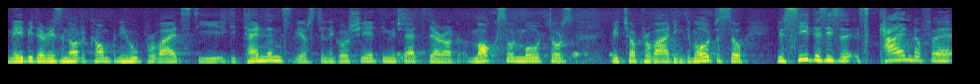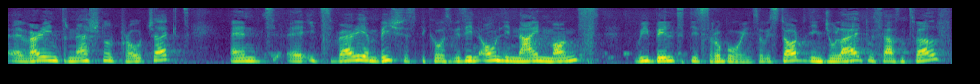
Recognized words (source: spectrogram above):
Maybe there is another company who provides the, the tendons. We are still negotiating with that. There are Maxon motors which are providing the motors. So you see, this is a, kind of a, a very international project, and uh, it's very ambitious because within only nine months we built this Roboy. So we started in July 2012,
